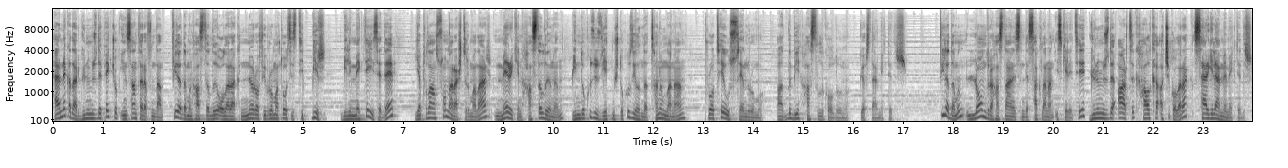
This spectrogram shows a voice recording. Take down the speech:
Her ne kadar günümüzde pek çok insan tarafından fil adamın hastalığı olarak nörofibromatosis tip 1 bilinmekte ise de yapılan son araştırmalar Merrick'in hastalığının 1979 yılında tanımlanan Proteus sendromu adlı bir hastalık olduğunu göstermektedir. Fil adamın Londra hastanesinde saklanan iskeleti günümüzde artık halka açık olarak sergilenmemektedir.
